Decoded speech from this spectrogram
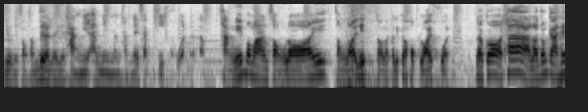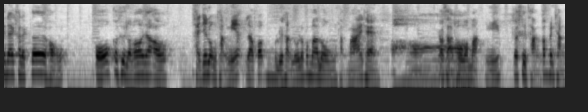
อยู่สองสามเดือนเลยเนี่ยถังนี้อันหนึงมันทำได้สักกี่ขวดนะครับถังนี้ประมาณ 200 200 ลิตร200กว่าลิตรก็ 600 ขวด แล้วก็ถ้าเราต้องการให้ได้คาแรคเตอร์ของโอ๊กก็คือเราก็จะเอาแทนที่ลงถังเนี้ยเราก็หรือถังนู้นเราก็มาลงถังไม้แทนอ๋อก็สาโทมาหมักอย่างนี้ ก็คือถังก็เป็นถัง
